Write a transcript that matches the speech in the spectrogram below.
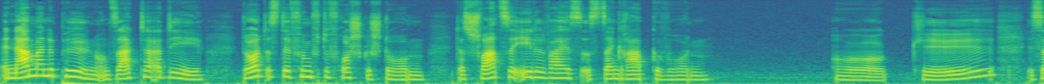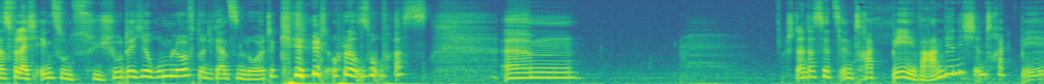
Er nahm meine Pillen und sagte Ade. Dort ist der fünfte Frosch gestorben. Das schwarze Edelweiß ist sein Grab geworden. Okay. Ist das vielleicht irgend so ein Psycho, der hier rumläuft und die ganzen Leute killt oder sowas? Ähm, stand das jetzt in Trakt B? Waren wir nicht in Trakt B?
